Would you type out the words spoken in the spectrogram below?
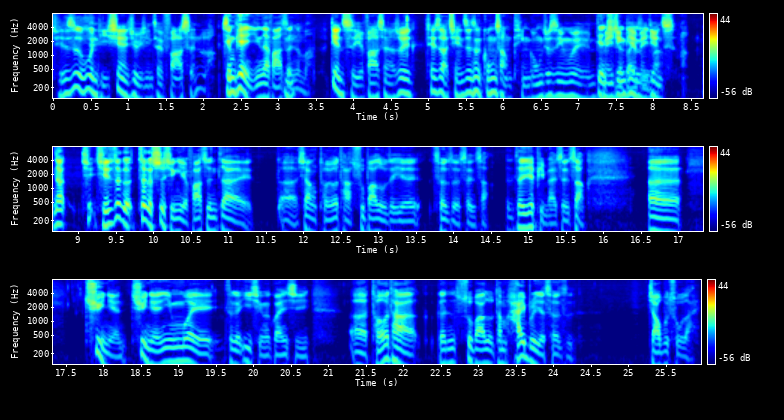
其实这个问题现在就已经在发生了，晶片已经在发生了嘛，嗯，电池也发生了，所以 Tesla 前一阵子工厂停工，就是因为没晶片、没电池嘛。那其其实这个这个事情也发生在呃像 Toyota、苏巴路这些车子的身上，这些品牌身上。呃，去年去年因为这个疫情的关系，呃，Toyota 跟苏巴路他们 Hybrid 的车子交不出来，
